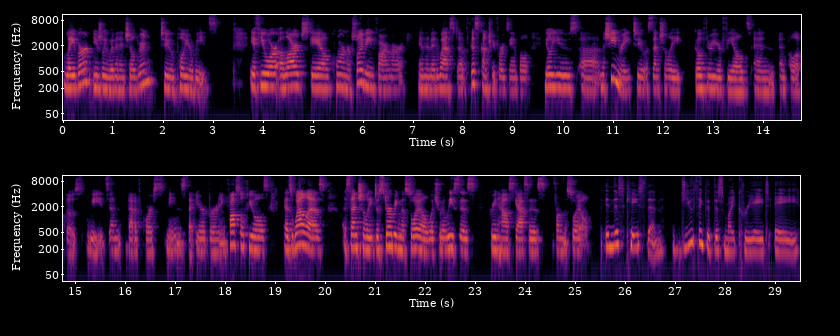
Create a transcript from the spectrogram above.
labor, usually women and children, to pull your weeds. If you're a large scale corn or soybean farmer in the Midwest of this country, for example, you'll use uh, machinery to essentially go through your fields and, and pull up those weeds. And that, of course, means that you're burning fossil fuels as well as essentially disturbing the soil, which releases greenhouse gases from the soil. In this case, then, do you think that this might create a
